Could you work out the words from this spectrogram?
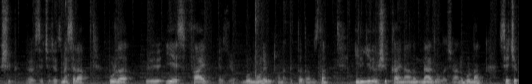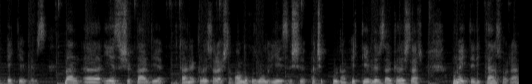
ışık e, seçeceğiz. Mesela burada ES file yazıyor. Bu none butona tıkladığımızda ilgili ışık kaynağının nerede olacağını buradan seçip ekleyebiliriz. Ben e, ES ışıklar diye bir tane klasör açtım. 19 nolu ES ışığı açıp buradan ekleyebiliriz arkadaşlar. Bunu ekledikten sonra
